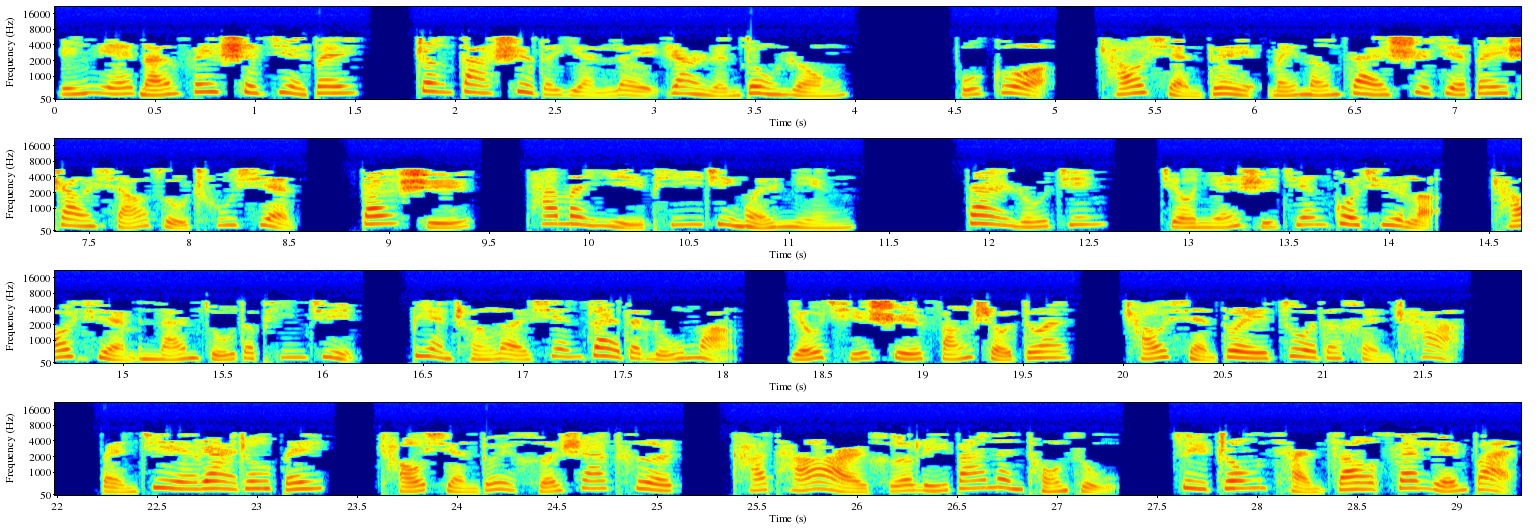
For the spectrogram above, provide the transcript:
零年南非世界杯，郑大世的眼泪让人动容。不过，朝鲜队没能在世界杯上小组出现。当时他们以拼劲闻名，但如今九年时间过去了，朝鲜男足的拼劲变成了现在的鲁莽，尤其是防守端，朝鲜队做得很差。本届亚洲杯，朝鲜队和沙特、卡塔尔和黎巴嫩同组，最终惨遭三连败。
